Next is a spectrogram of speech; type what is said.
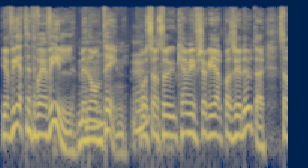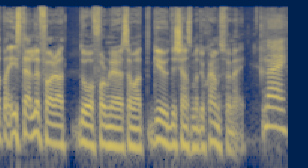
jag vet inte vad jag vill med någonting. Älskling. Och sen så kan vi försöka hjälpas reda ut det här. Så att man, istället för att då formulera det som att gud, det känns som att du skäms för mig. Nej.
